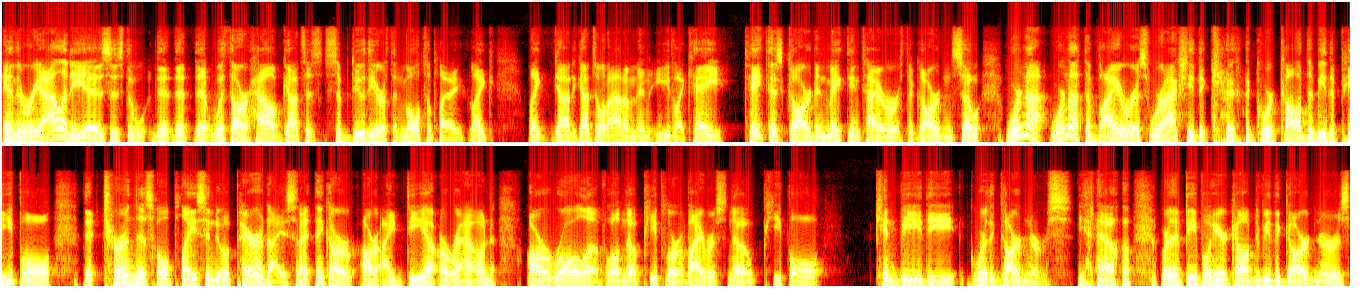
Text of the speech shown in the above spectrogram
And the reality is, is the that that with our help, God says, subdue the earth and multiply. Like like God God told Adam and Eve, like, hey, take this garden and make the entire earth a garden. So we're not we're not the virus. We're actually the we're called to be the people that turn this whole place into a paradise. And I think our our idea around our role of well, no, people are a virus. No, people can be the we're the gardeners. You know, we're the people here called to be the gardeners.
